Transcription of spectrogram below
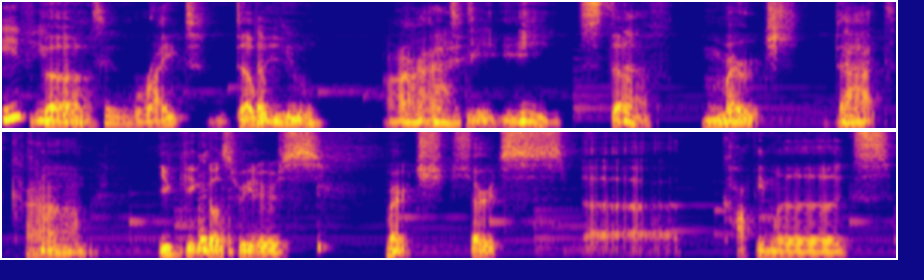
If you go to right w r i t e stuff stuff merch dot com, you can get Ghost Readers merch, shirts, uh, coffee mugs,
